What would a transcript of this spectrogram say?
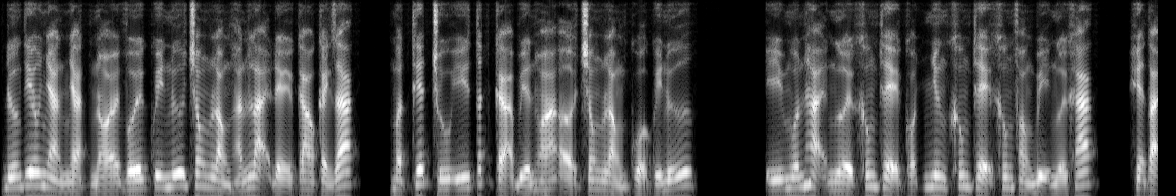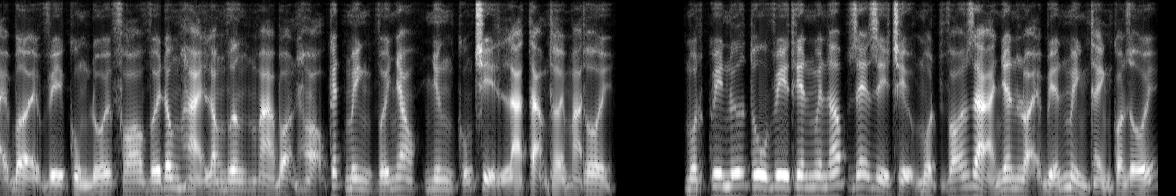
Đường tiêu nhàn nhạt nói với quy nữ trong lòng hắn lại đề cao cảnh giác, mật thiết chú ý tất cả biến hóa ở trong lòng của quý nữ. Ý muốn hại người không thể có nhưng không thể không phòng bị người khác, hiện tại bởi vì cùng đối phó với Đông Hải Long Vương mà bọn họ kết minh với nhau nhưng cũng chỉ là tạm thời mà thôi. một quy nữ tu vi thiên nguyên ấp dễ gì chịu một võ giả nhân loại biến mình thành con rối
